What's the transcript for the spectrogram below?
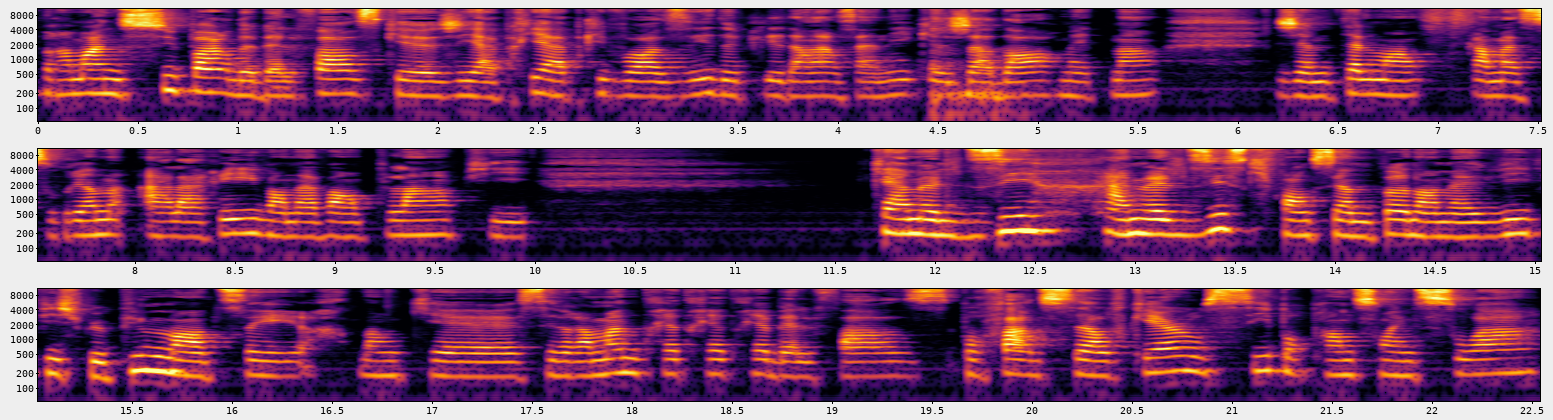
vraiment une super de belle phase que j'ai appris à apprivoiser depuis les dernières années, que j'adore maintenant. J'aime tellement quand ma souveraine, elle arrive en avant-plan, puis qu'elle me le dit, elle me le dit ce qui fonctionne pas dans ma vie, puis je peux plus me mentir. Donc euh, c'est vraiment une très très très belle phase pour faire du self-care aussi, pour prendre soin de soi,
